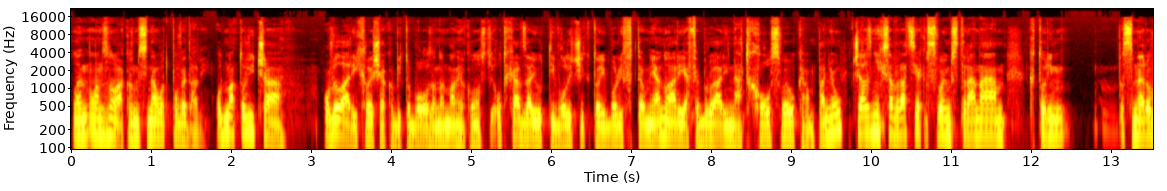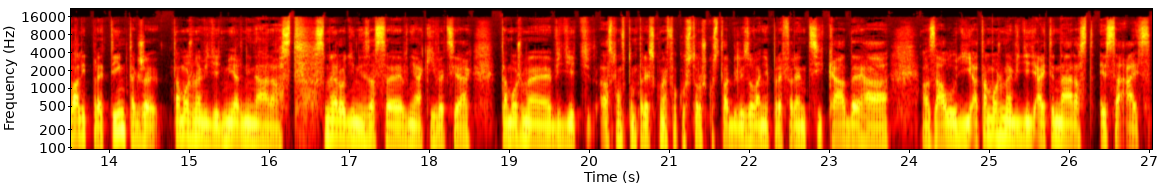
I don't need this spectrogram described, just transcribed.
len, len znova, ako sme si na úvod povedali. Od Matoviča oveľa rýchlejšie, ako by to bolo za normálnych okolností, odchádzajú tí voliči, ktorí boli v tom januári a februári nadchol svojou kampaňou. Čas z nich sa vracia k svojim stranám, ktorým smerovali predtým, takže tam môžeme vidieť mierny nárast. Sme rodiny zase v nejakých veciach. Tam môžeme vidieť aspoň v tom prieskume Fokus trošku stabilizovanie preferencií KDH a za ľudí a tam môžeme vidieť aj ten nárast SAS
